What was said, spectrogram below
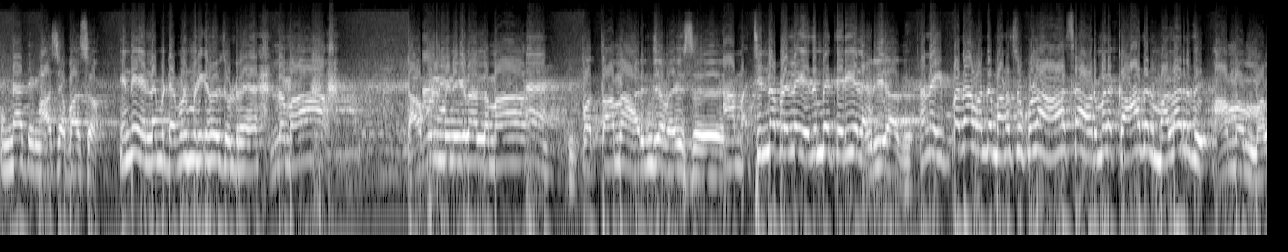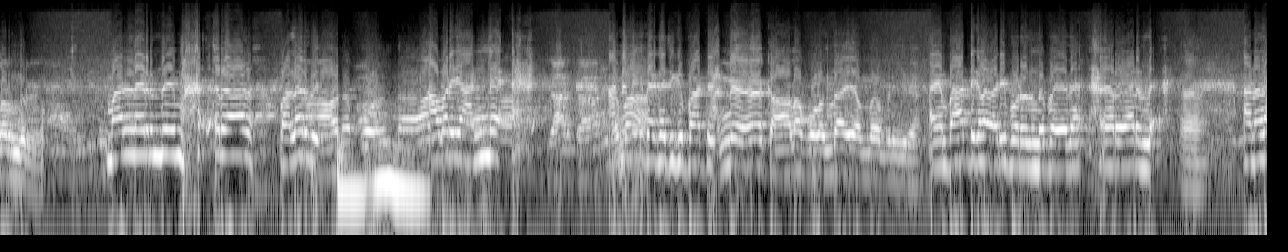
என்ன தெரியும்? ஆசை பாசம். என்ன எல்லாமே டபுள் மணிக்காக சொல்ற? இல்லம்மா. டபுள் மீனிங்லாம் இல்லம்மா. ஆ. இப்பத்தாம அறிஞ்ச வயசு. ஆமா சின்ன பிள்ளை எதுவுமே தெரியல. தெரியாது. ஆனா இப்பதான் வந்து மனசுக்குள்ள ஆசை அவர் மேல காதல் மலருது. ஆமா மலர்ந்துருக்கு. மலர்ந்து மலரா வளருது அவரை அண்ணன் அண்ணனுக்கு தங்கச்சிக்கு பாட்டு. அண்ணன் காலா பொழந்தாய் அம்மா அப்படிங்கிறேன் என் பாட்டுக்கெல்லாம் வரி போடுறது இந்த பையன் வேற யாரும் இல்ல. அதனால.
